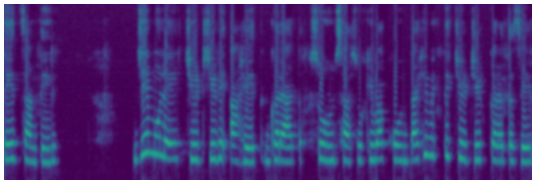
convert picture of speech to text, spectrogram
तेच जाणतील. जे मुले चिडचिडी आहेत घरात सून सासू किंवा कोणताही व्यक्ती चिडचिड करत असेल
